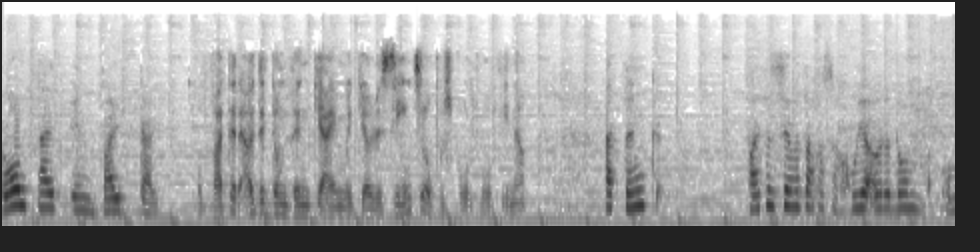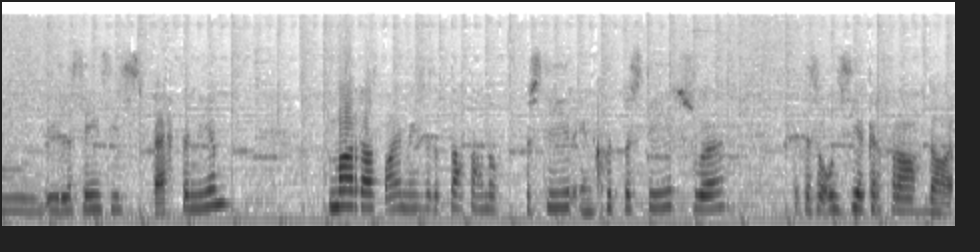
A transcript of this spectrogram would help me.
rondkyk en bykyk. Op watter ouderdom dink jy moet jou lisensie opgeskort word, Ina? Ek dink 75 is 'n goeie ouderdom om die lisensies weg te neem. Maar daar's baie mense wat op 80 nog bestuur en goed bestuur, so Dit is 'n onseker vraag daar.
